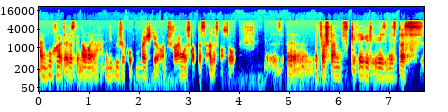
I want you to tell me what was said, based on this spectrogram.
ein Buchhalter das genauer in die Bücher gucken möchte und fragen muss, ob das alles noch so mit Verstand geregelt gewesen ist. Das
